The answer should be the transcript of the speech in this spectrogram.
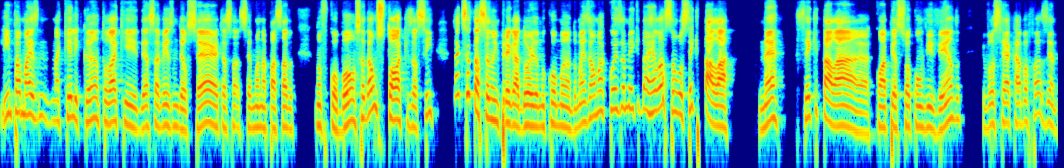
limpa mais naquele canto lá que dessa vez não deu certo, essa semana passada não ficou bom. Você dá uns toques assim. Não é que você está sendo um empregador no comando, mas é uma coisa meio que da relação. Você que está lá, né? Você que está lá com a pessoa convivendo e você acaba fazendo.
